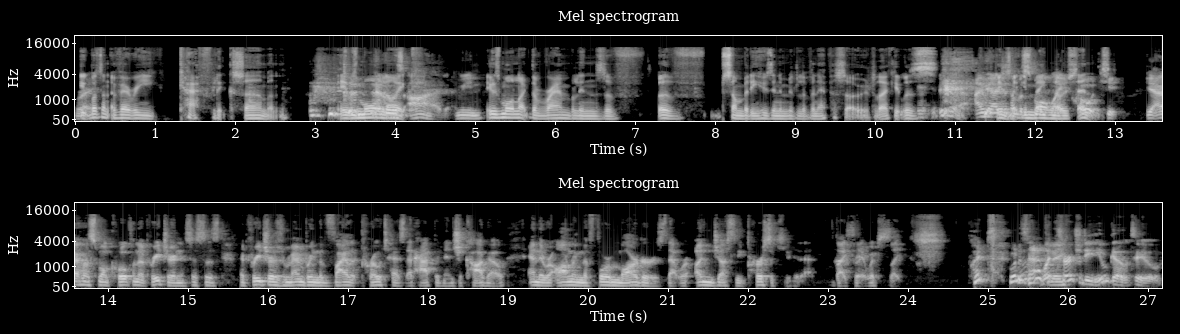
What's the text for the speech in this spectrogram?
Right. it wasn't a very Catholic sermon. It was more No, it was like odd. I mean, it was more like the ramblings of of somebody who's in the middle of an episode. Like it was yeah. I mean, I It just have a small made no quote. sense. He, yeah, I have a small quote from the preacher, and it just says the preacher is remembering the violent protests that happened in Chicago, and they were honoring the four martyrs that were unjustly persecuted at like there, which is like, what? What is happening? What church do you go to?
